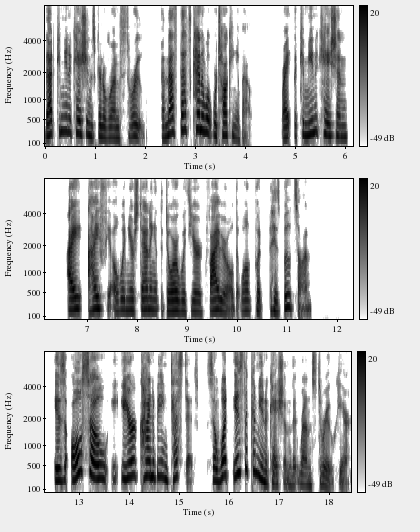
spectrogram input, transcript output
that communication is going to run through, and that's that's kind of what we're talking about right? The communication I I feel when you're standing at the door with your 5-year-old that won't put his boots on is also you're kind of being tested. So what is the communication that runs through here?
